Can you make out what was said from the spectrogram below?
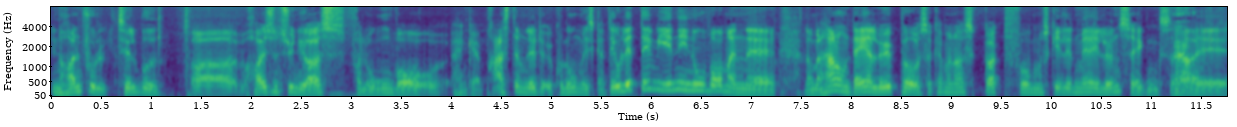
en håndfuld tilbud og højst sandsynligt også fra nogen, hvor han kan presse dem lidt økonomisk. Og det er jo lidt det, vi er inde i nu, hvor man, øh, når man har nogle dage at løbe på, så kan man også godt få måske lidt mere i lønsækken. Så, ja. øh,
